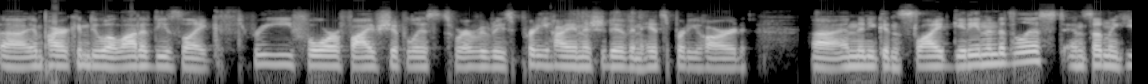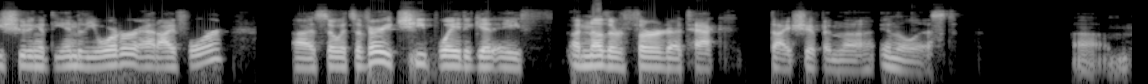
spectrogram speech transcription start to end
uh, Empire can do a lot of these like three, four, five ship lists where everybody's pretty high initiative and hits pretty hard, uh, and then you can slide Gideon into the list, and suddenly he's shooting at the end of the order at I four. Uh, so it's a very cheap way to get a th- another third attack die ship in the in the list. Um,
